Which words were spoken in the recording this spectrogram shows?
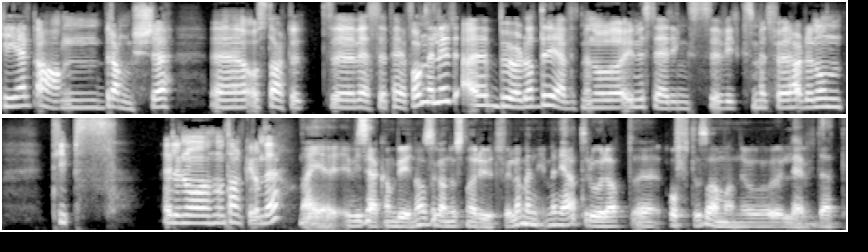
helt annen bransje og starte et WCP-fond, eller bør du ha drevet med noe investeringsvirksomhet før? Har du noen tips eller noen, noen, tanker om det? Nei, Hvis jeg kan begynne, så kan du Snorre utfylle. Men, men, jeg tror at ofte så har man jo levd et,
